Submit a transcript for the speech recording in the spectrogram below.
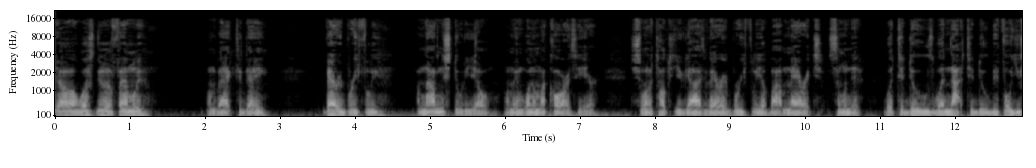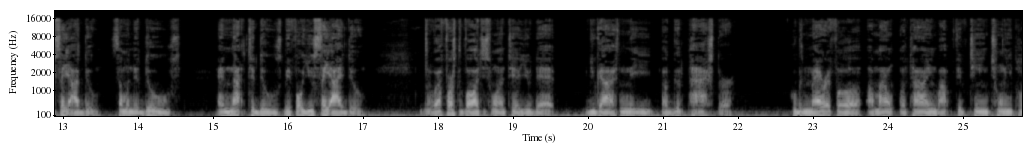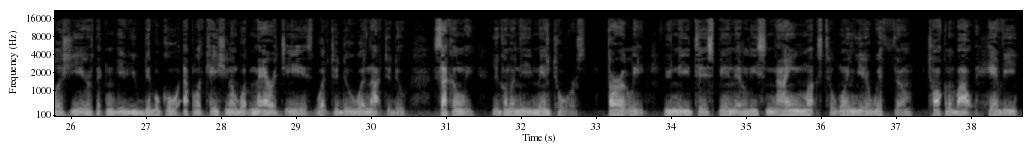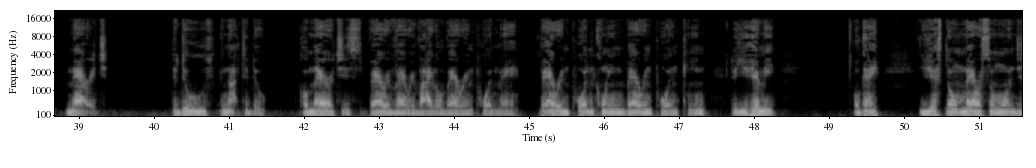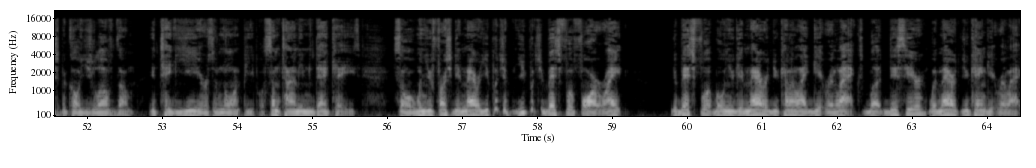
Yo, what's good, family? I'm back today. Very briefly, I'm not in the studio. I'm in one of my cars here. Just want to talk to you guys very briefly about marriage. Some of the what to do's, what not to do before you say I do. Some of the do's and not to do's before you say I do. Well, first of all, I just want to tell you that you guys need a good pastor who've been married for a amount of time, about 15, 20 plus years, that can give you biblical application on what marriage is, what to do, what not to do. Secondly, you're going to need mentors. Thirdly, you need to spend at least nine months to one year with them talking about heavy marriage, the do's and not to do. Because marriage is very, very vital, very important, man. Very important, queen, very important, king. Do you hear me? Okay? You just don't marry someone just because you love them. It takes years of knowing people, sometimes even decades. So when you first get married, you put your you put your best foot forward, right? Your best foot. But when you get married, you kind of like get relaxed. But this here with marriage, you can't get relaxed.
